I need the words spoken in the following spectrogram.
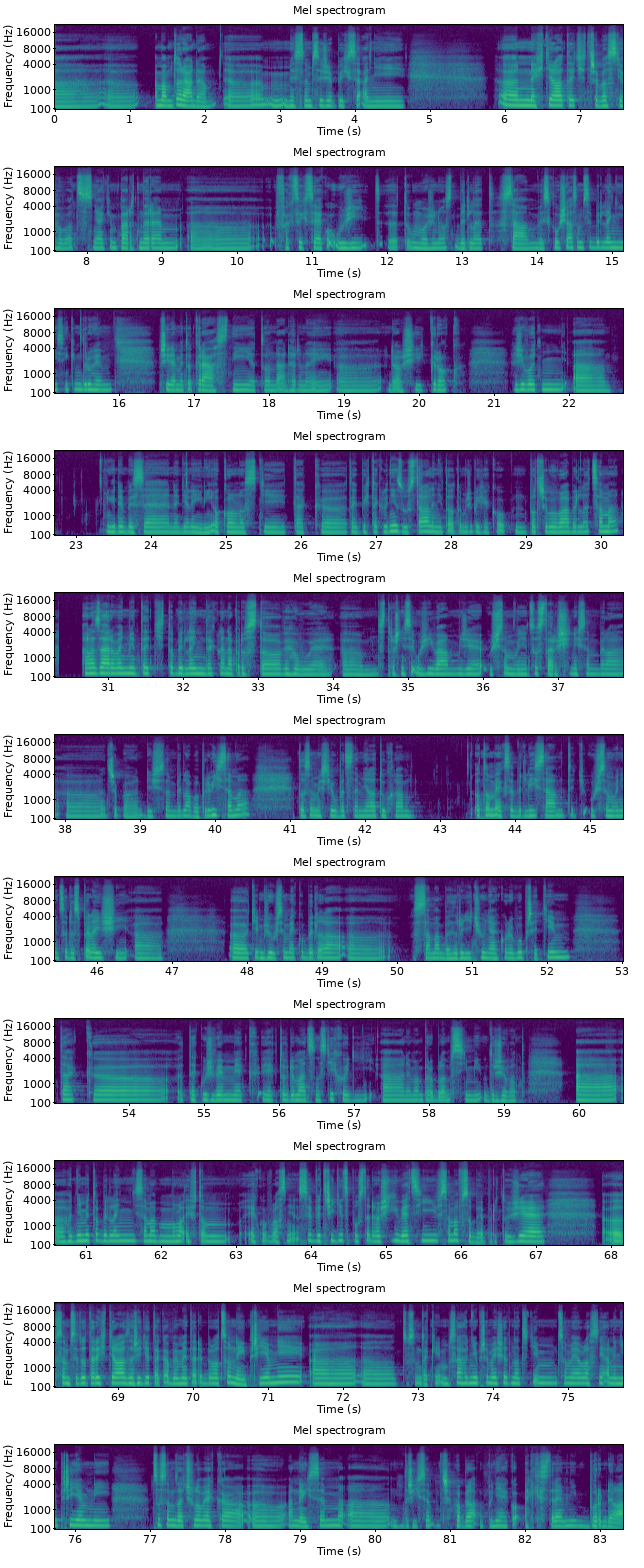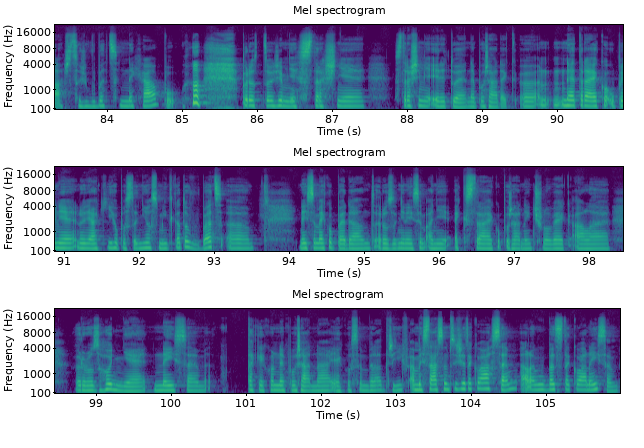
eh, a mám to ráda. Eh, myslím si, že bych se ani eh, nechtěla teď třeba stěhovat s nějakým partnerem. Fakt si chci jako užít tu možnost bydlet sám. Vyzkoušela jsem si bydlení s někým druhým. Přijde mi to krásný, je to nádherný další krok životní a kdyby se neděly jiné okolnosti, tak, eh, tak bych tak klidně zůstala. Není to o tom, že bych jako potřebovala bydlet sama, ale zároveň mi teď to bydlení takhle naprosto vyhovuje. Um, strašně si užívám, že už jsem o něco starší, než jsem byla uh, třeba, když jsem bydla poprvé sama. To jsem ještě vůbec neměla tucha o tom, jak se bydlí sám. Teď už jsem o něco dospělejší a uh, tím, že už jsem jako bydlela uh, sama bez rodičů nějakou dobu předtím, tak, eh, tak už vím, jak, jak to v domácnosti chodí a nemám problém s tím udržovat. A eh, hodně mi to bydlení sama pomohlo i v tom, jako vlastně si vytřídit spousta dalších věcí sama v sobě, protože eh, jsem si to tady chtěla zařídit tak, aby mi tady bylo co nejpříjemněji a to jsem taky musela hodně přemýšlet nad tím, co mi je vlastně a není příjemný, co jsem za člověka uh, a nejsem a dřív jsem třeba byla úplně jako extrémní bordelář, což vůbec nechápu, protože mě strašně strašně mě irituje nepořádek. Uh, ne teda jako úplně do nějakého posledního smítka, to vůbec. Uh, nejsem jako pedant, rozhodně nejsem ani extra jako pořádný člověk, ale rozhodně nejsem tak jako nepořádná, jako jsem byla dřív. A myslela jsem si, že taková jsem, ale vůbec taková nejsem.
